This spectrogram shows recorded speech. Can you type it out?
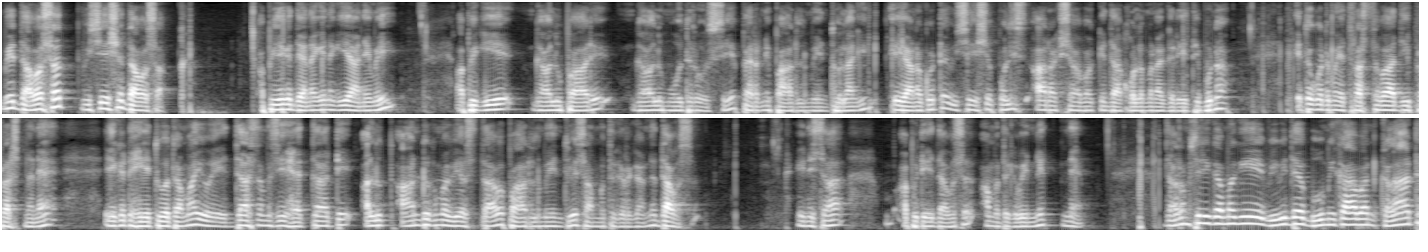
මේ දවසත් විශේෂ දවසක්. අපි ඒක දැනගෙන ගියා නෙමෙයි. අපි ගියේ ගාලු පාරේ ගාලු මෝදර ඔස්සේ පැරණි පාර්ලිමේන්තුව ළඟින් ඒ යනකොට විශේෂ පොලිස් ආරක්ෂාවක් එදා කොළඹ නගරයේ තිබුණා. එතකොට මේ ත්‍රස්තවාදී ප්‍රශ්න නැහැ. ඒකට හේතුව තමයි ওই 1978 අලුත් ආණ්ඩුක්‍රම ව්‍යවස්ථාව පාර්ලිමේන්තුවේ සම්මත කරගන්න දවස. ඒ නිසා අපිට ඒ දවස අමතක වෙන්නේ නැහැ. ධර්මසිරි ගමගේ විවිධ භූමිකාවන් කළාට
